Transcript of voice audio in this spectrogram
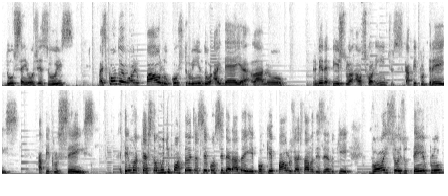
do Senhor Jesus, mas quando eu olho Paulo construindo a ideia lá no primeira epístola aos Coríntios, capítulo 3, capítulo 6, tem uma questão muito importante a ser considerada aí, porque Paulo já estava dizendo que vós sois o templo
